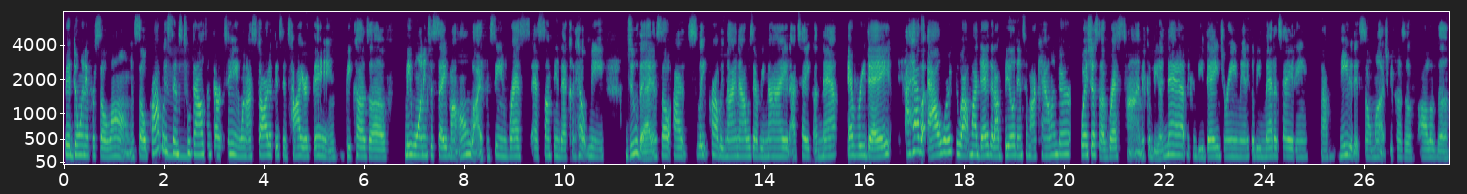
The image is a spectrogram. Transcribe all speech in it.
been doing it for so long. And so, probably mm-hmm. since 2013, when I started this entire thing because of me wanting to save my own life and seeing rest as something that could help me do that. And so, I sleep probably nine hours every night. I take a nap every day. I have an hour throughout my day that I build into my calendar where it's just a rest time. It could be a nap, it could be daydreaming, it could be meditating. I've needed it so much because of all of the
